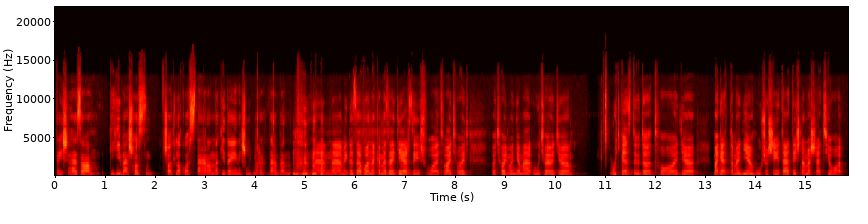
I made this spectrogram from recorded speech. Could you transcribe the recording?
te is ehhez a kihíváshoz csatlakoztál annak idején, és úgy maradtál benne? nem, nem. Igazából nekem ez egy érzés volt, vagy hogy, hogy, hogy mondjam már, úgy, hogy úgy kezdődött, hogy megettem egy ilyen húsos ételt, és nem esett jól.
